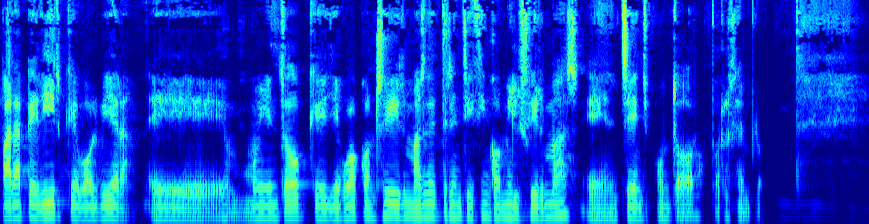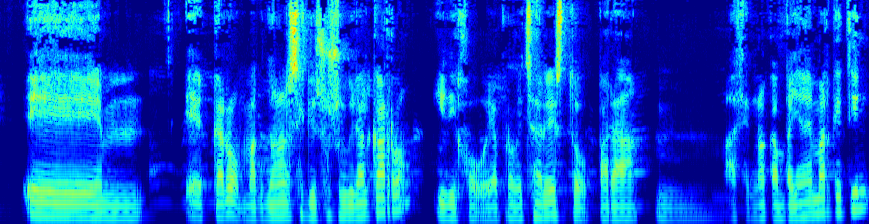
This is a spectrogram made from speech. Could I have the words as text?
para pedir que volviera. Eh, un movimiento que llegó a conseguir más de 35.000 firmas en change.org, por ejemplo. Eh, eh, claro, McDonald's se quiso subir al carro y dijo, voy a aprovechar esto para mm, hacer una campaña de marketing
